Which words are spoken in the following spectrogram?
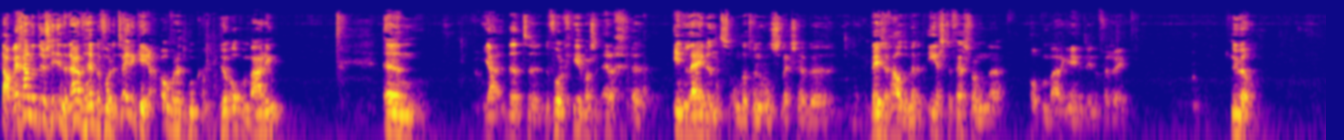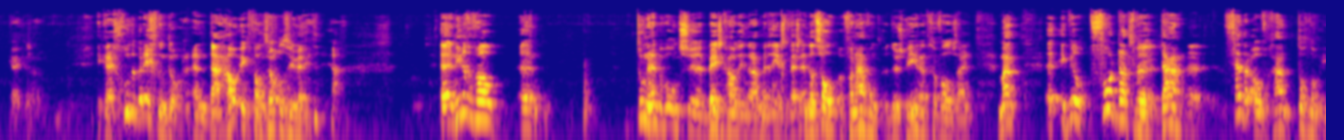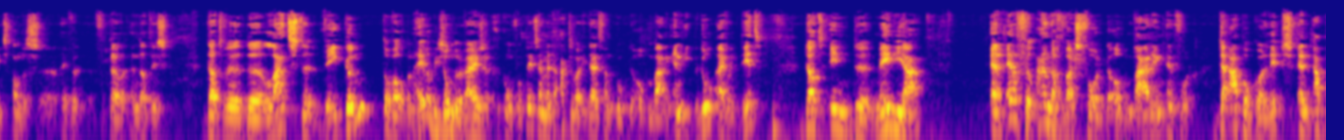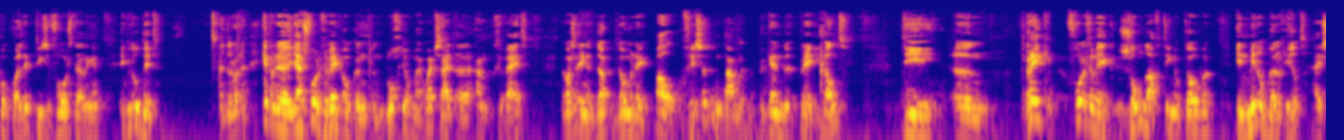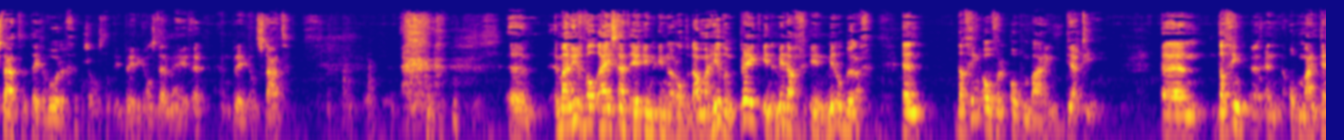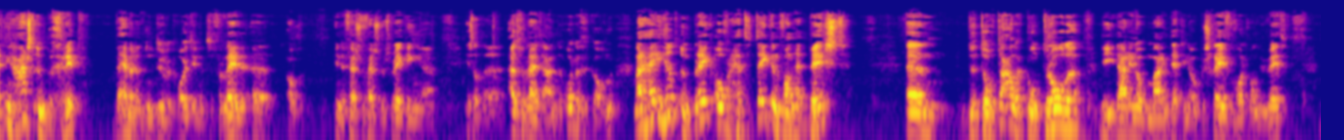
Nou, wij gaan het dus inderdaad hebben voor de tweede keer over het boek De Openbaring. En ja, dat, eh, de vorige keer was het erg uh, inleidend, omdat we ons slechts hebben bezig gehouden met het eerste vers van uh, Openbaring 21, vers 1. Nu wel. Kijk eens aan. Ik krijg goede berichten door en daar hou ik van, zoals u weet. Ja. in ieder geval, toen hebben we ons bezig gehouden inderdaad met het eerste vers. En dat zal vanavond dus weer het geval zijn. Maar uh, ik wil, voordat we daar uh, verder over gaan, toch nog iets anders even vertellen. En dat is dat we de laatste weken toch wel op een hele bijzondere wijze geconfronteerd zijn met de actualiteit van het boek De Openbaring. En ik bedoel eigenlijk dit, dat in de media er erg veel aandacht was voor de openbaring en voor de apocalyps en apocalyptische voorstellingen. Ik bedoel dit. Ik heb er eh, juist vorige week ook een, een blogje op mijn website uh, aan gewijd. Er was een dominee Paul Visser, een tamelijk bekende predikant, die een preek vorige week zondag, 10 oktober, in Middelburg hield. Hij staat tegenwoordig, zoals dat in predikantstermen heet, hè? een predikant staat. uh, Maar in ieder geval, hij staat in, in Rotterdam, maar hield een preek in de middag in Middelburg. En dat ging over openbaring 13. En dat ging, eh, en openbaring 13, haast een begrip. We hebben het natuurlijk ooit in het verleden, uh, ook in de vers voor vers bespreking, uh, is dat uitgebreid aan de orde gekomen. Maar hij hield een preek over het teken van het beest. En de totale controle die daar in openbaring 13 ook beschreven wordt. Want u weet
